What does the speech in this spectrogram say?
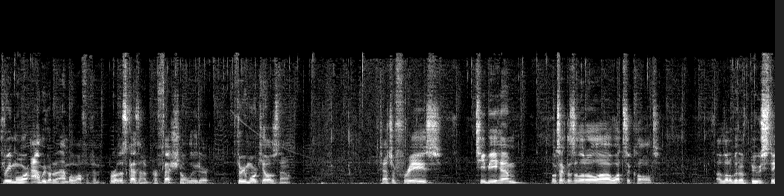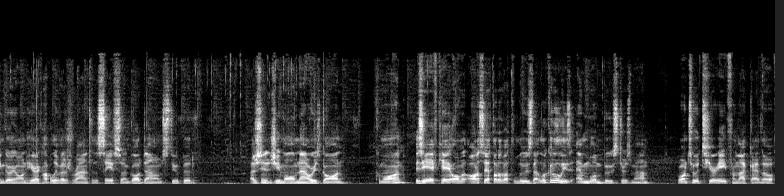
Three more, and we got an ammo off of him. Bro, this guy's a professional looter. Three more kills now. Catch a freeze. TB him. Looks like there's a little, uh, what's it called? A little bit of boosting going on here. I can't believe I just ran into the safe zone. God damn, I'm stupid. I just need to Gmaul him now or he's gone. Come on. Is he AFK? Oh, honestly, I thought I was about to lose that. Look at all these emblem boosters, man. We're on to a tier 8 from that guy, though.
